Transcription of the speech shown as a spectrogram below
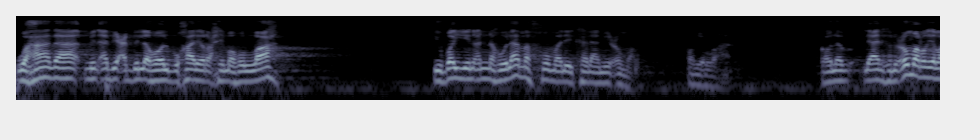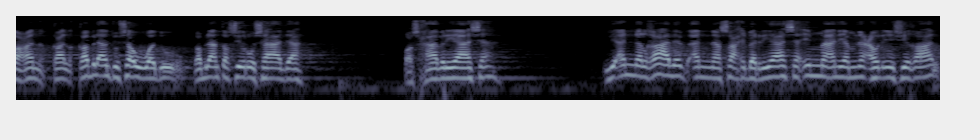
وهذا من أبي عبد الله وهو البخاري رحمه الله. يبين أنه لا مفهوم لكلام عمر رضي الله عنه. قول لأن عمر رضي الله عنه قال قبل أن تسودوا قبل أن تصيروا سادة وأصحاب رياسة لأن الغالب أن صاحب الرياسة إما أن يمنعه الانشغال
